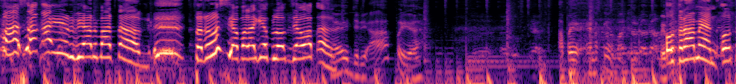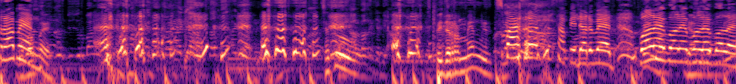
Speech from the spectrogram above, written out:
masak air biar matang. Terus siapa lagi yang belum jawab? Saya jadi apa ya? Apa yang enaknya? Bebas. Ultraman, Ultraman. Ya? Saya tuh Spiderman gitu. Spiderman. Boleh, boleh, boleh, boleh.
